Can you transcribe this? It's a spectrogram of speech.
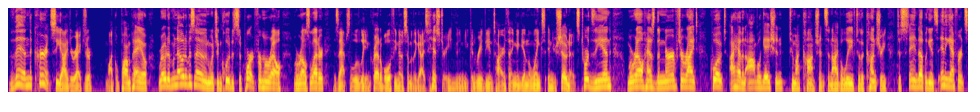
Then, the current CIA director, Michael Pompeo wrote a note of his own, which included support for Morell. Morell's letter is absolutely incredible if you know some of the guy's history, and you can read the entire thing. Again, the link's in your show notes. Towards the end, Morell has the nerve to write, quote, I have an obligation to my conscience, and I believe to the country to stand up against any efforts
